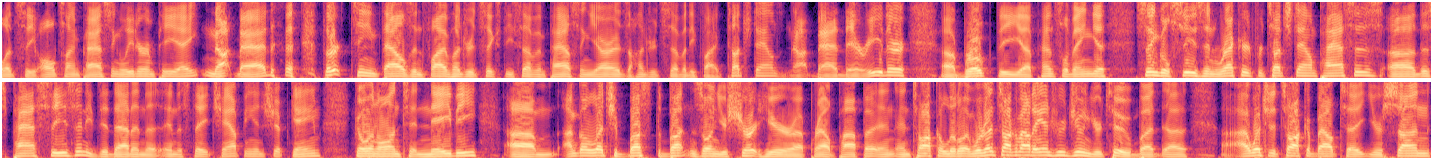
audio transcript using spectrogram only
let's see, all-time passing leader in PA not bad. 13,567 passing yards, 175 touchdowns, not bad there either. Uh, broke the uh, Pennsylvania single season record for touchdown passes uh, this past season. He did that in the in the state championship game. Going on to Navy. Um, I'm going to let you bust the buttons on your shirt here, uh, Proud Papa, and, and talk a little. And we're going to talk about Andrew Jr. too, but uh, I want you to talk about uh, your son,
